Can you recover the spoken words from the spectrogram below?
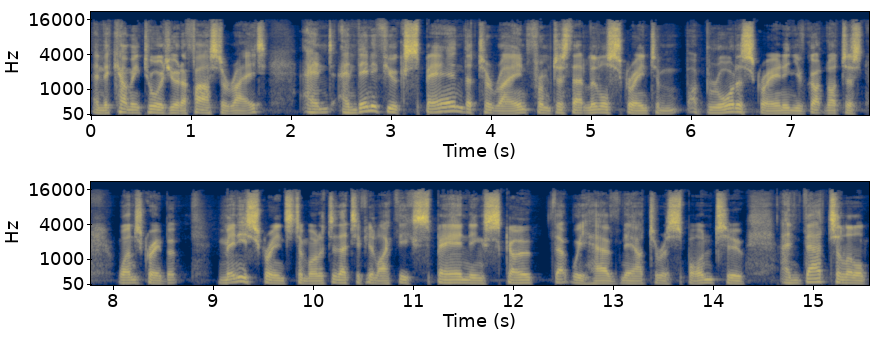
and they're coming towards you at a faster rate. And, and then if you expand the terrain from just that little screen to a broader screen and you've got not just one screen, but many screens to monitor, that's if you like the expanding scope that we have now to respond to. And that's a little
